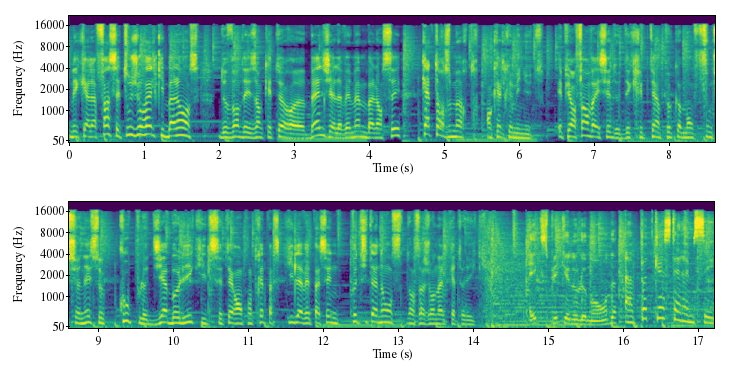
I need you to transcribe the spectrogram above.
mais qu'à la fin, c'est toujours elle qui balance devant des enquêteurs euh, belges. Elle avait même balancé 14 meurtres en quelques minutes. Et puis enfin, on va essayer de décrypter un peu comment fonctionnait ce couple diabolique. Ils s'étaient rencontrés parce qu'il avait passé une petite annonce dans un journal catholique. Expliquez-nous le monde. Un podcast RMC.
